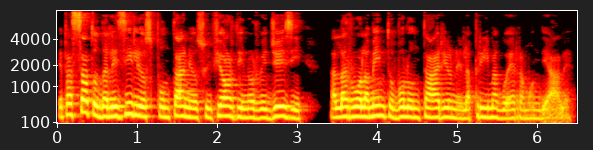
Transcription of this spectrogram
e passato dall'esilio spontaneo sui fiordi norvegesi all'arruolamento volontario nella Prima Guerra Mondiale.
